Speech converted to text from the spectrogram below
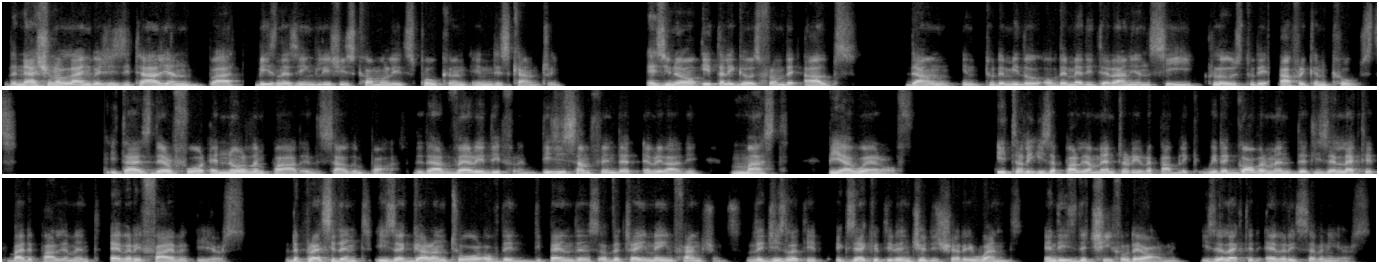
The national language is Italian, but business English is commonly spoken in this country. As you know, Italy goes from the Alps down into the middle of the Mediterranean Sea, close to the African coasts. It has therefore a northern part and a southern part that are very different. This is something that everybody must be aware of. Italy is a parliamentary republic with a government that is elected by the parliament every five years. The president is a guarantor of the independence of the three main functions legislative, executive, and judiciary ones, and is the chief of the army. He's elected every seven years.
